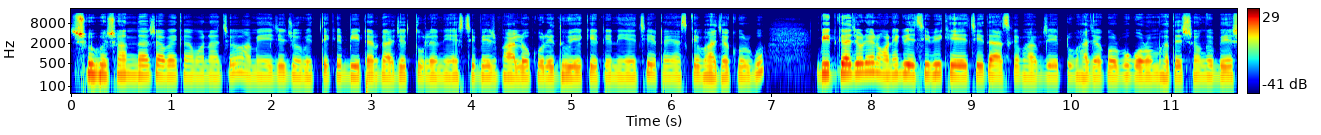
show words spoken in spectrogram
শুভ সন্ধ্যা, সবাই কেমন আছো? আমি এই যে জমির থেকে বিট আর গাজর তুলে নিয়ে এসেছি, বেশ ভালো করে ধুয়ে কেটে নিয়েছি, এটাই আজকে ভাজা করব। বিট গাজরের অনেক রেসিপি খেয়েছি, তা আজকে ভাবছি একটু ভাজা করব, গরম ভাতের সঙ্গে বেশ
